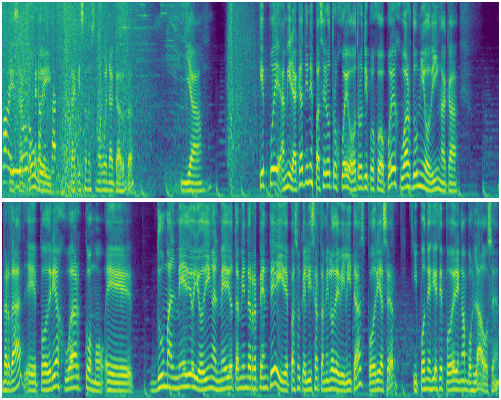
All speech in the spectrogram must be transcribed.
Wave. O sea, que esa no es una buena carta. Ya. ¿Qué puede...? Ah, mira, acá tienes para hacer otro juego, otro tipo de juego. Puedes jugar Doom y Odin acá. ¿Verdad? Eh, podría jugar como... Eh, Doom al medio y Odin al medio también de repente. Y de paso que Lizard también lo debilitas, podría ser. Y pones 10 de poder en ambos lados, ¿eh?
